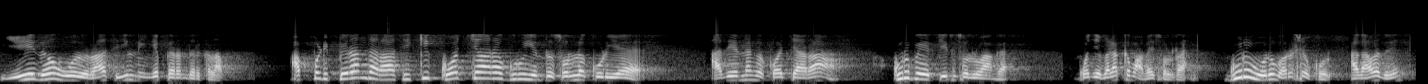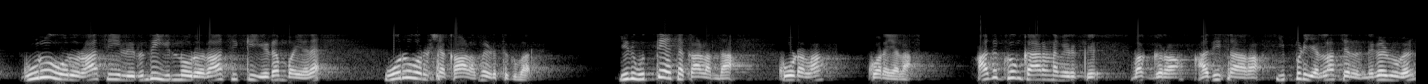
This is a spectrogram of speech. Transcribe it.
ஏதோ ஒரு ராசியில் நீங்கள் பிறந்திருக்கலாம். அப்படி பிறந்த ராசிக்கு கோச்சார குரு என்று சொல்லக்கூடிய அது என்னங்க கோச்சாரம்? குரு பயிற்சின்னு சொல்லுவாங்க. கொஞ்சம் விளக்கமாகவே சொல்கிறேன் குரு ஒரு வருஷக்கோள். அதாவது குரு ஒரு ராசியிலிருந்து இன்னொரு ராசிக்கு இடம்பெயர ஒரு வருஷ காலம் எடுத்துக்குவார். இது உத்தேச காலம்தான். கூடலாம் குறையலாம். அதுக்கும் காரணம் இருக்குது வக்ரம் அதிசாரம் இப்படியெல்லாம் சில நிகழ்வுகள்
